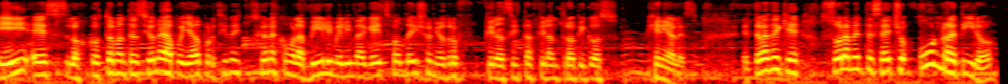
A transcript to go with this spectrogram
y es los costos de mantención es apoyado por distintas instituciones como la Bill y Melinda Gates Foundation y otros financistas filantrópicos geniales. El tema es de que solamente se ha hecho un retiro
